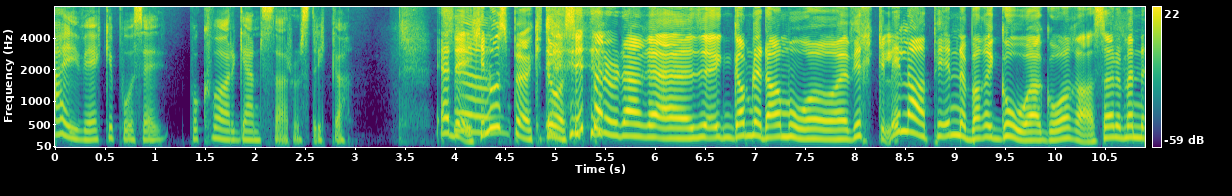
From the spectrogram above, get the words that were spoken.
ei veke på seg på hver genser og strikka. Ja, det er ikke noe spøk. Da sitter du der, eh, gamle dame, og virkelig la pinnene bare gå av gårde. Så Men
